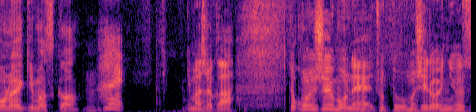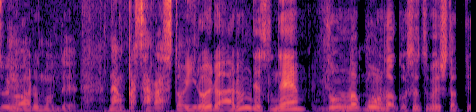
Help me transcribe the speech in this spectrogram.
コーナー行きますか？はい。行きましょうか。じゃあ今週もねちょっと面白いニュースがあるのでなんか探すといろいろあるんですね。どんなコーナーか説明したっけ？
